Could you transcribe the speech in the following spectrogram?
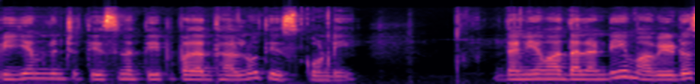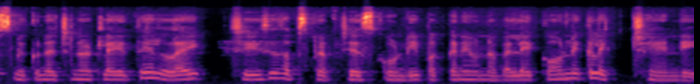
బియ్యం నుంచి తీసిన తీపి పదార్థాలను తీసుకోండి. ధన్యవాదాలండి. మా వీడియోస్ మీకు నచ్చినట్లయితే లైక్ చేసి సబ్స్క్రైబ్ చేసుకోండి. పక్కనే ఉన్న బెల్ ఐకాన్ని క్లిక్ చేయండి.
